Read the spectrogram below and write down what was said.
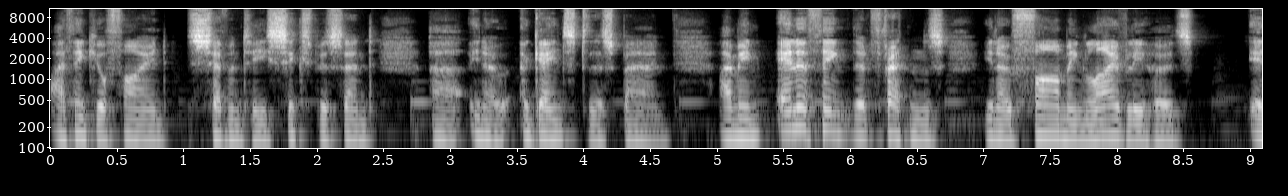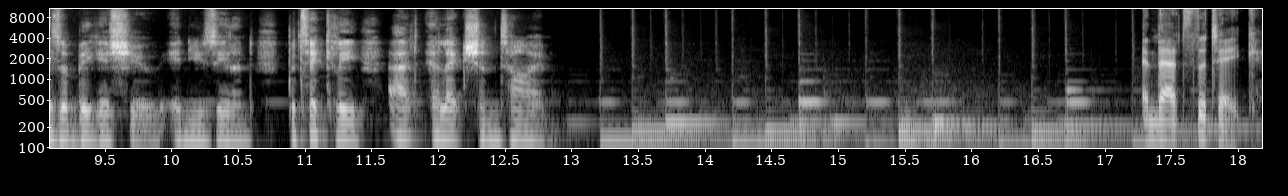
I think you'll find 70, 6%, uh, you know, against this ban. I mean, anything that threatens, you know, farming livelihoods is a big issue in New Zealand, particularly at election time. And that's the take.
